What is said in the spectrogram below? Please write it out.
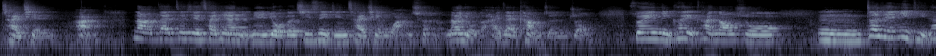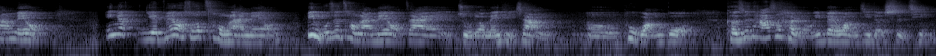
拆迁案，那在这些拆迁案里面，有的其实已经拆迁完成了，那有的还在抗争中，所以你可以看到说，嗯，这些议题它没有。应该也没有说从来没有，并不是从来没有在主流媒体上嗯曝光过，可是它是很容易被忘记的事情。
